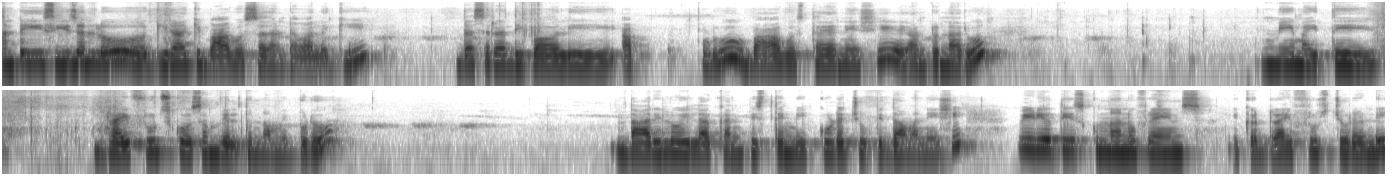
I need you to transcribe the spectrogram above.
అంటే ఈ సీజన్లో గిరాకీ బాగా వస్తుందంట వాళ్ళకి. దసరా దీపావళి అప్పుడు బాగా వస్తాయనేసి అంటున్నారు. మేమైతే డ్రై ఫ్రూట్స్ కోసం వెళ్తున్నాం ఇప్పుడు. దారిలో ఇలా కనిపిస్తే మీకు కూడా చూపిద్దామనేసి వీడియో తీసుకున్నాను ఫ్రెండ్స్. ఇక్కడ డ్రై ఫ్రూట్స్ చూడండి.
